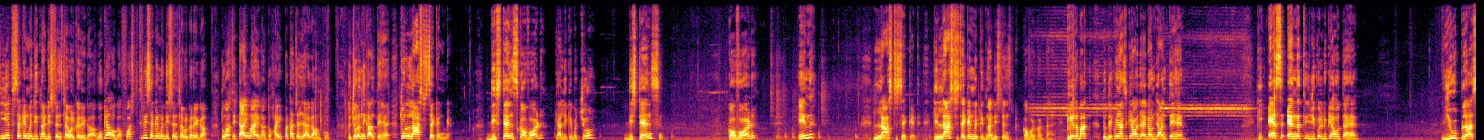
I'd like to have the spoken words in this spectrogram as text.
टी एथ सेकंड में जितना डिस्टेंस ट्रेवल करेगा, वो क्या होगा? फ़र्स्ट थ्री सेकंड में डिस्टेंस ट्रेवल करेगा तो वहाँ से टाइम आएगा तो हाइट पता चल जाएगा हमको। तो चलो निकालते हैं, चलो लास्ट सेकंड में। डिस्टेंस कवर्ड क्या लिखे बच्चों? Distance covered in last second कि लास्ट सेकंड में कितना डिस्टेंस कवर करता है। क्लियर बात? तो देखो यहाँ से क्या हो जाएगा, हम जानते हैं कि s n th is equal to क्या होता है? U plus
